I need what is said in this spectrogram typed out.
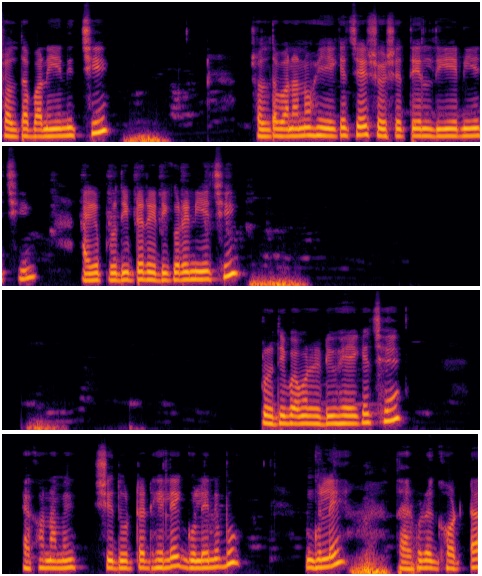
সলতা বানিয়ে নিচ্ছি। সলতা বানানো হয়ে গেছে সর্ষের তেল দিয়ে নিয়েছি। আগে প্রদীপটা রেডি করে নিয়েছি। প্রদীপ আমার রেডি হয়ে গেছে। এখন আমি সিঁদুরটা ঢেলে গুলে নেব। গুলে তারপরে ঘরটা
